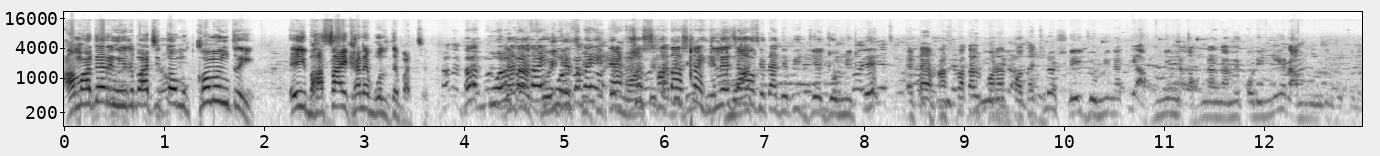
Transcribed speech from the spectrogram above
আমাদের নির্বাচিত মুখ্যমন্ত্রী এই ভাষা এখানে বলতে পারছেন যে জমিতে একটা হাসপাতাল করার কথা ছিল সেই জমি নাকি আপনি আপনার নামে করে নিয়ে রাম মন্দির ঘোষণা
